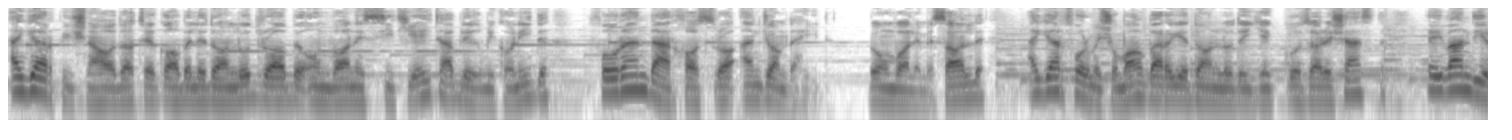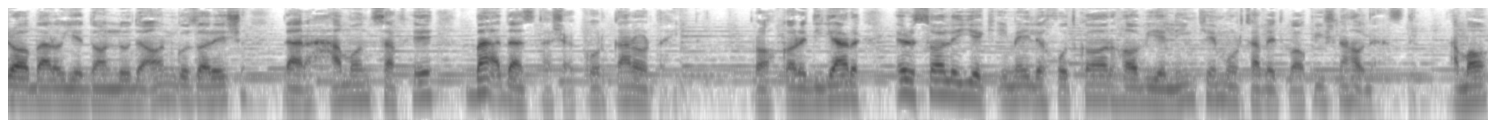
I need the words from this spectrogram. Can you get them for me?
اگر پیشنهادات قابل دانلود را به عنوان CTA تبلیغ می کنید، فوراً درخواست را انجام دهید. به عنوان مثال، اگر فرم شما برای دانلود یک گزارش است، پیوندی را برای دانلود آن گزارش در همان صفحه بعد از تشکر قرار دهید. راهکار دیگر ارسال یک ایمیل خودکار حاوی لینک مرتبط با پیشنهاد است اما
